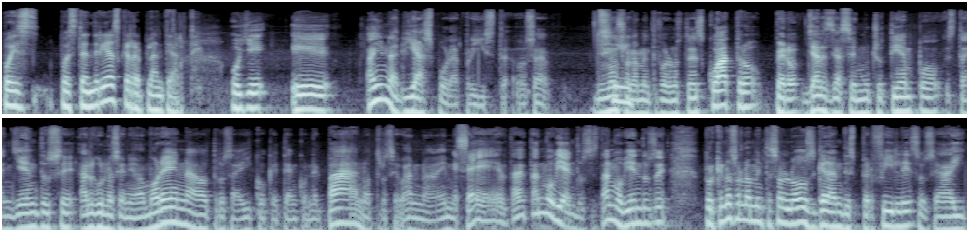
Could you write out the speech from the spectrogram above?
pues, pues tendrías que replantearte. Oye, eh, hay una diáspora priista, o sea, no solamente fueron ustedes cuatro, pero ya desde hace mucho tiempo están yéndose. Algunos se han ido a Morena, otros ahí coquetean con el PAN, otros se van a MC. Están, moviéndose, están moviéndose, porque no solamente son los grandes perfiles, o sea, hay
